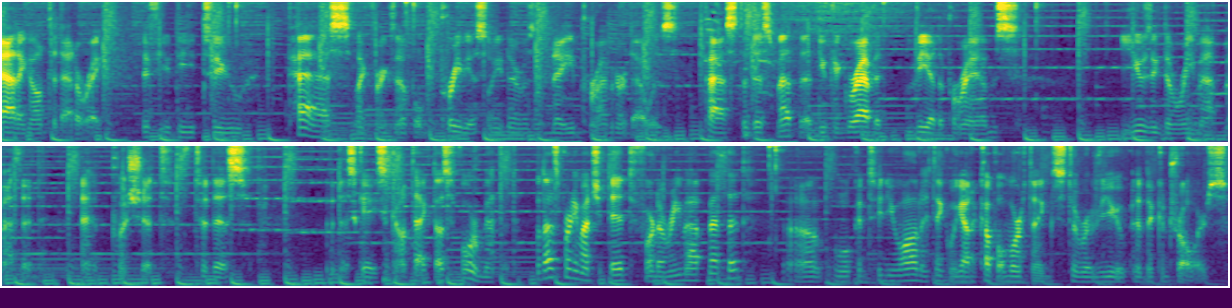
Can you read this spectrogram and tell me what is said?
adding on to that array. If you need to pass, like for example, previously there was a name parameter that was passed to this method, you can grab it via the params using the remap method and push it to this, in this case, contact us form method. So that's pretty much it for the remap method. Uh, we'll continue on. I think we got a couple more things to review in the controllers.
